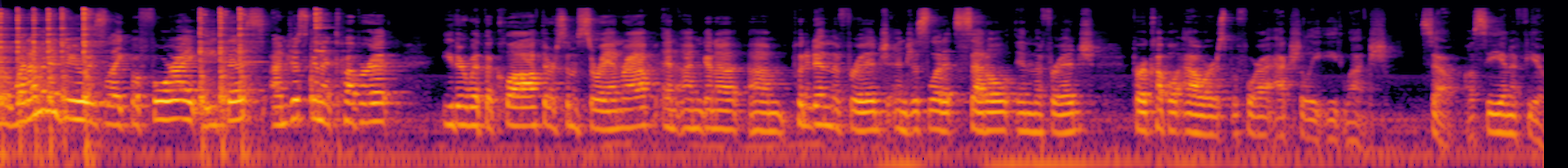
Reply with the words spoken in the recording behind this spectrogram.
So what I'm gonna do is like before I eat this, I'm just gonna cover it either with a cloth or some saran wrap and I'm gonna um, put it in the fridge and just let it settle in the fridge for a couple hours before I actually eat lunch. So I'll see you in a few.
